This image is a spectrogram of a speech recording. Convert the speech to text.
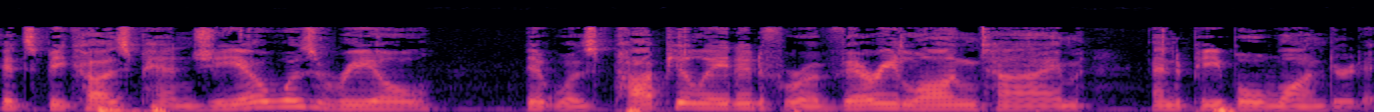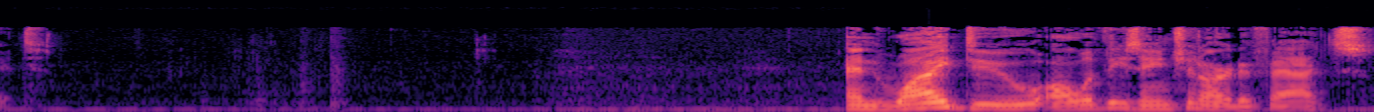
It's because Pangea was real, it was populated for a very long time, and people wandered it. And why do all of these ancient artifacts,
